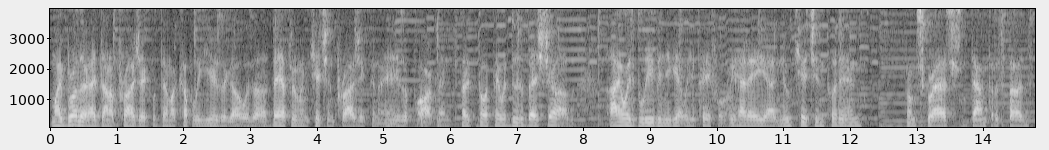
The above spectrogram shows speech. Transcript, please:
My brother had done a project with them a couple of years ago. It was a bathroom and kitchen project in, in his apartment. I thought they would do the best job. I always believe in you get what you pay for. We had a, uh new kitchen put in from scratch down to the studs.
